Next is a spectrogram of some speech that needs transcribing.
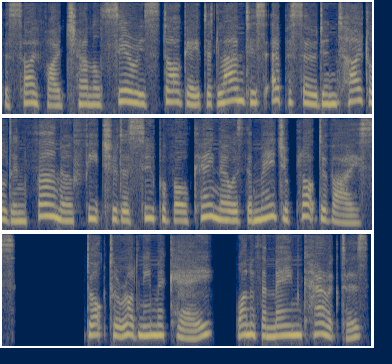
the Sci-Fi Channel series Stargate Atlantis episode entitled Inferno featured a supervolcano as the major plot device. Dr. Rodney McKay, one of the main characters,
